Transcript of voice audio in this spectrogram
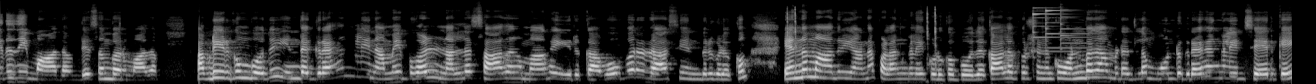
இறுதி மாதம் டிசம்பர் மாதம் அப்படி இருக்கும்போது இந்த கிரகங்களின் அமைப்புகள் நல்ல சாதகமாக இருக்கா? ஒவ்வொரு ராசி என்பர்களுக்கும் எந்த மாதிரியான பலன்களை கொடுக்க போகுது? காலபுருஷனுக்கு ஒன்பதாம் இடத்துல மூன்று கிரகங்களின் சேர்க்கை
